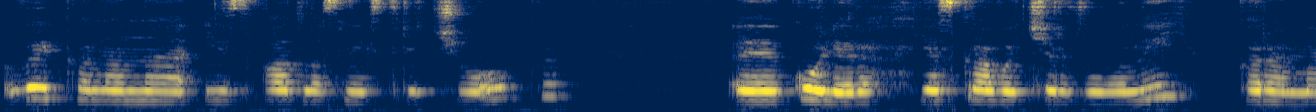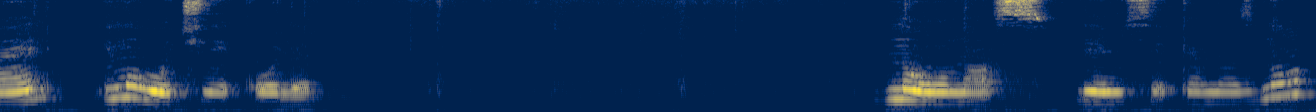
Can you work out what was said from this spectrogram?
виконана із атласних стрічок, Е, колір яскраво червоний, карамель і молочний колір. Дно у нас, дивимося, яке у нас дно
